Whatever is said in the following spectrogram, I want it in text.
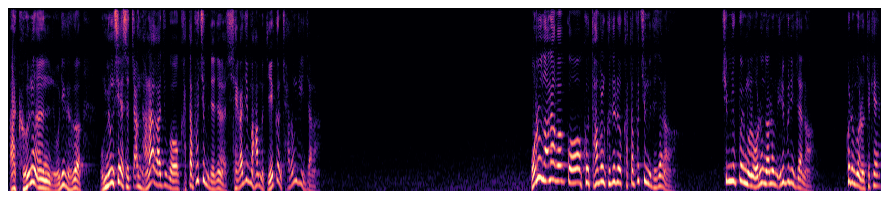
아, 그거는 우리 그거 운명수에서 쫙 나눠가지고 갖다 붙이면 되잖아. 세 가지만 하면 뒤에 건 자동적이잖아. 오로 나눠갖고 그 답을 그대로 갖다 붙이면 되잖아. 16번이면 오로 나누면 1분이잖아. 그러면 어떻게?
